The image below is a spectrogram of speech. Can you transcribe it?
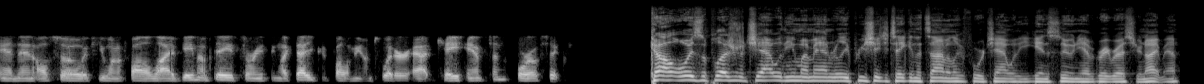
And then also, if you want to follow live game updates or anything like that, you can follow me on Twitter at khansen406. Kyle, always a pleasure to chat with you, my man. Really appreciate you taking the time and looking forward to chatting with you again soon. You have a great rest of your night, man.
